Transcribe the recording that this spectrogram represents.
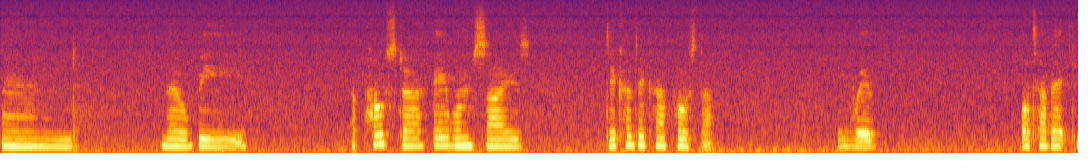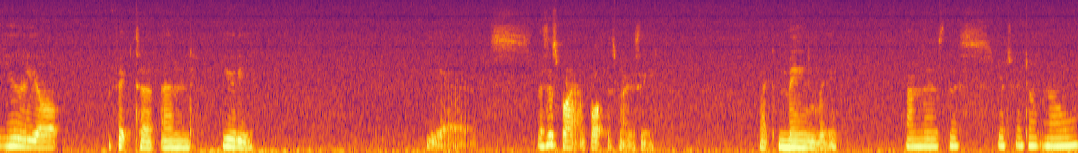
And there'll be a poster, A1 size Deka Deka poster with Otabek, Yurio, Victor, and Yuri. Yes. This is why I bought this magazine. Like, mainly. And there's this, which I don't know.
